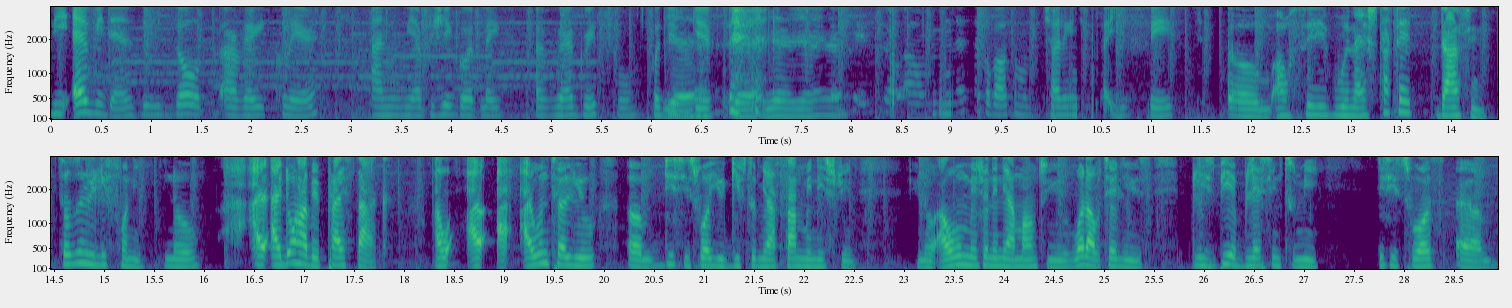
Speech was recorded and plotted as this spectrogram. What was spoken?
the evidence, the results are very clear, and we appreciate God. Like uh, we are grateful for this yeah, gift. Yeah, yeah, yeah, yeah. Okay, so um, let's talk about some of the challenges that you faced. um, I'll say when I started dancing, it wasn't really funny. You know, I, I don't have a price tag. I, I, I won't tell you um, this is what you give to me after ministering. You know, I won't mention any amount to you. What I'll tell you is, please be a blessing to me. This is what um,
